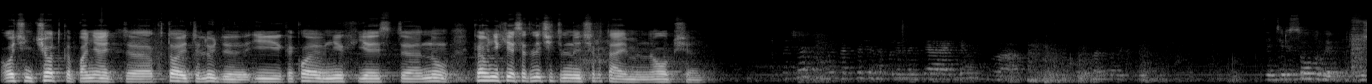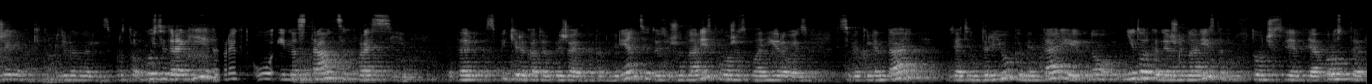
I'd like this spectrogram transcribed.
очень четко понять, э, кто эти люди и какой у них есть, э, ну, какая у них есть отличительная черта именно общая. заинтересованы в продвижении каких-то определенных лиц. «Гости дорогие» — это проект о иностранцах в России. Это спикеры, которые приезжают на конференции, то есть журналист может спланировать себе календарь, взять интервью, комментарии, но не только для журналистов, в том числе для просто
